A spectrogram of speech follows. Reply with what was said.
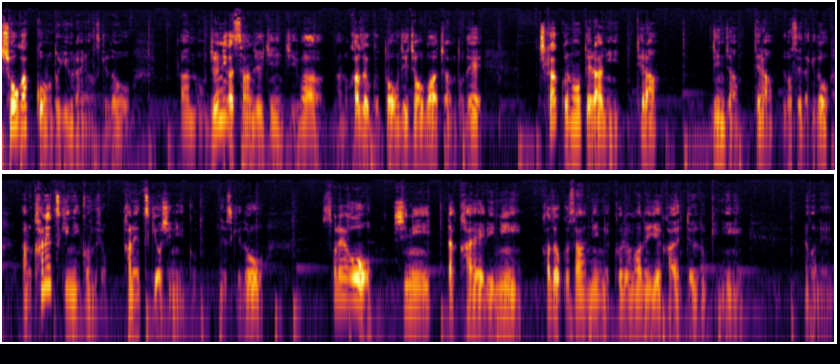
小学校の時ぐらいなんですけど、あの12月31日はあの家族とおじいちゃんおばあちゃんとで近くの寺に寺？神社？寺？忘れたけどあの鐘つきに行くんですよ。鐘つきをしに行くんですけどそれをしに行った帰りに家族3人で車で家帰ってる時になんかね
